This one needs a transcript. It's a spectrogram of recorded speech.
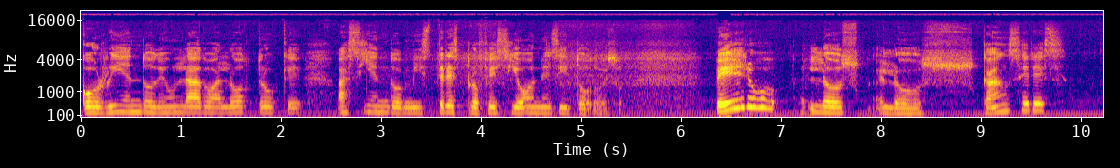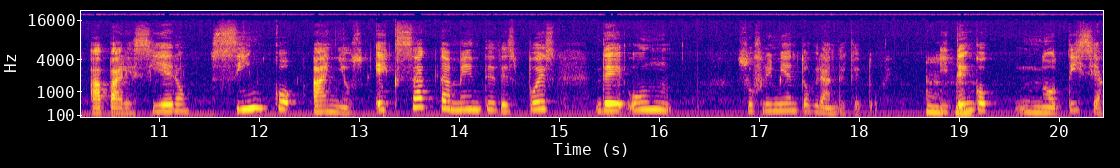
corriendo de un lado al otro, que haciendo mis tres profesiones y todo eso. Pero los, los cánceres aparecieron cinco años, exactamente después de un sufrimiento grande que tuve. Y tengo noticia,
